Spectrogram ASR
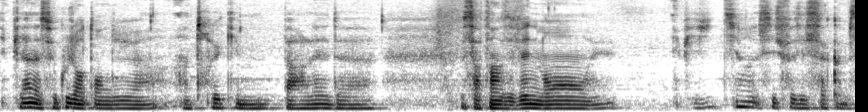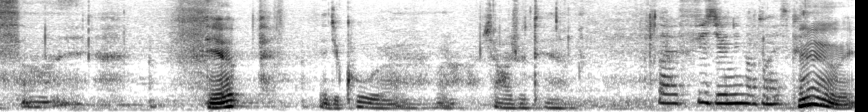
Et puis là, d'un seul coup, j'ai entendu un, truc qui me parlait de, certains événements. Et, puis, j'ai dit, tiens, si je faisais ça comme ça. Et, hop. Et du coup, euh, voilà, j'ai rajouté. Ça a fusionné dans ton esprit. Oui, oui, oui.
